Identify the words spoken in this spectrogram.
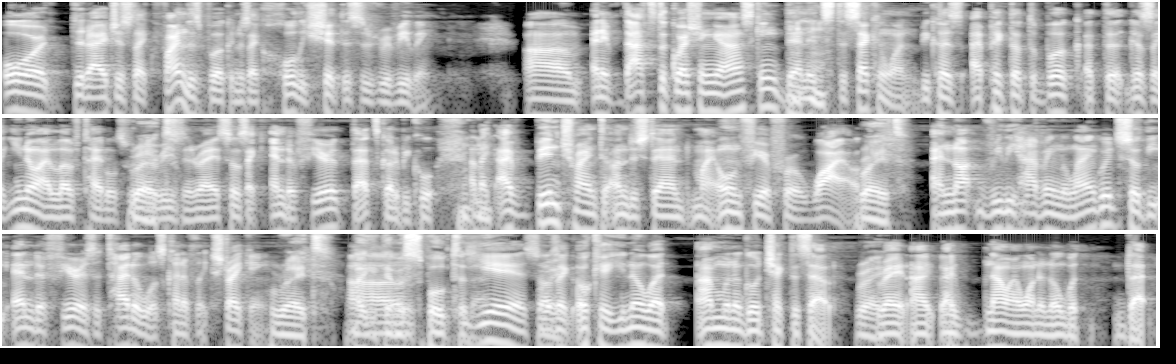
or did I just like find this book and it's like, holy shit, this is revealing. Um, and if that's the question you're asking, then Mm-hmm. it's the second one because I picked up the book at the because like you know I love titles for a Right. Mm-hmm. reason, right? So it's like End of Fear, that's got to be cool. And like I've been trying to understand my own fear for a while, Right, and not really having the language. So the End of Fear as a title was kind of like striking. right. Like you never spoke to that. Yeah, so I was like, okay, you know what? I'm gonna go check this out. Right. right. I, I now I want to know what that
